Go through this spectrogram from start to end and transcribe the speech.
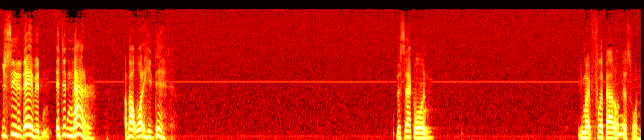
You see, to David, it didn't matter about what he did. The second one, you might flip out on this one.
